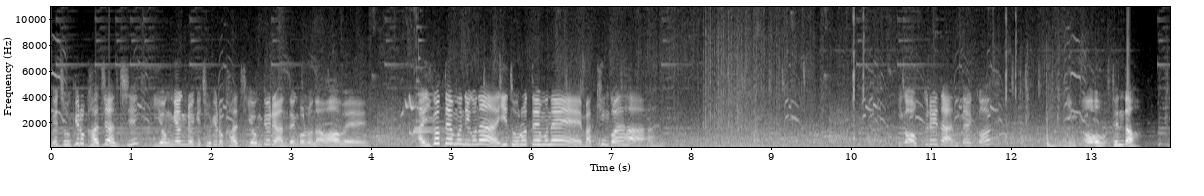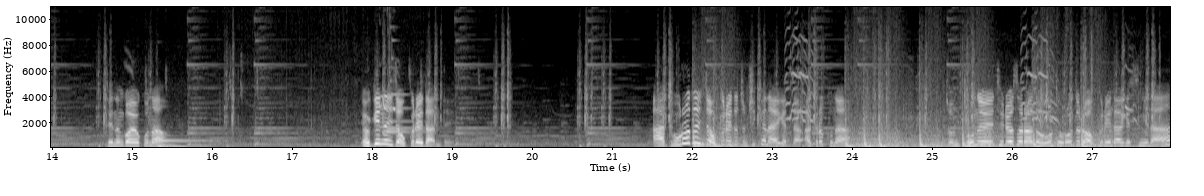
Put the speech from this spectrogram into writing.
왜 저기로 가지 않지? 이 영향력이 저기로 가지 연결이 안 된 걸로 나와 왜? 아 이것 때문이구나. 이 도로 때문에 막힌 거야. 이거 업그레이드 안 될 걸? 어, 어 된다. 되는 거였구나. 여기는 이제 업그레이드 안 돼. 아 도로도 이제 업그레이드 좀 시켜놔야겠다. 아 그렇구나. 좀 돈을 들여서라도 도로들을 업그레이드 하겠습니다.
